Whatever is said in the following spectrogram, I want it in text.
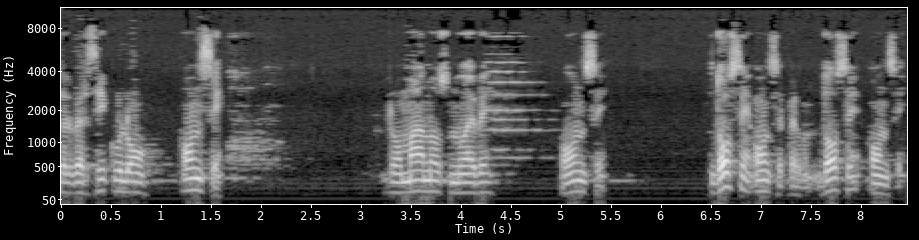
el versículo 11. Romanos 9, 11. 12, 11, perdón. 12, 11.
